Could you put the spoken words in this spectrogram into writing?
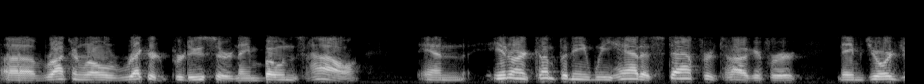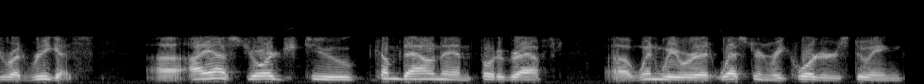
uh, rock and roll record producer named Bones Howe. And in our company, we had a staff photographer named George Rodriguez. Uh, I asked George to come down and photograph uh, when we were at Western Recorders doing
